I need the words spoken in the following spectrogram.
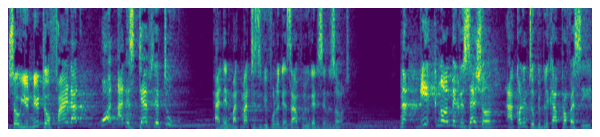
So you need to find out what are the steps they took. And in mathematics, if you follow the example, you get the same result. Now, economic recession, according to biblical prophecy,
